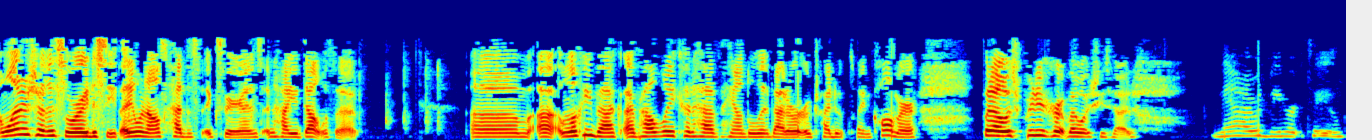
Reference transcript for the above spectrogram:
I wanted to share this story to see if anyone else had this experience and how you dealt with it. Um, uh, looking back, I probably could have handled it better or tried to explain calmer, but I was pretty hurt by what she said. Yeah, I would be hurt too.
